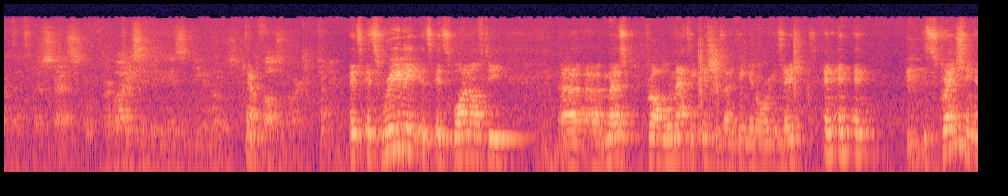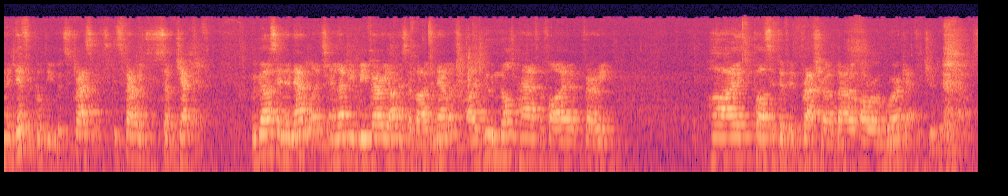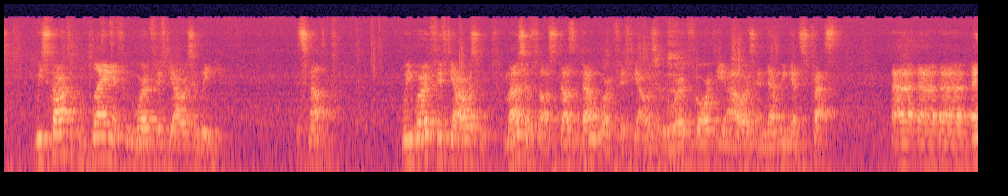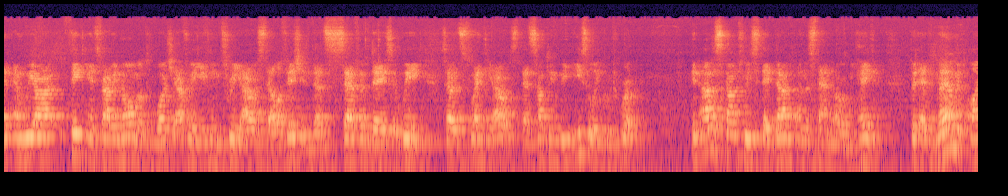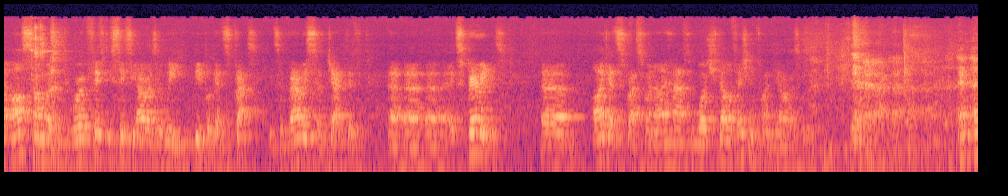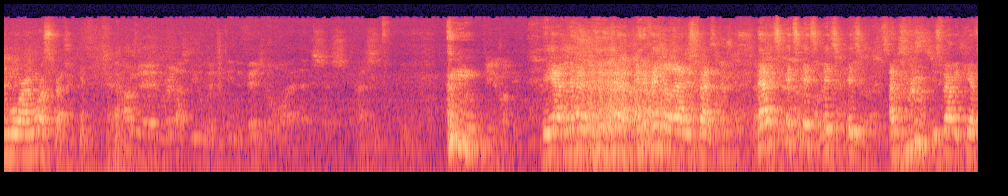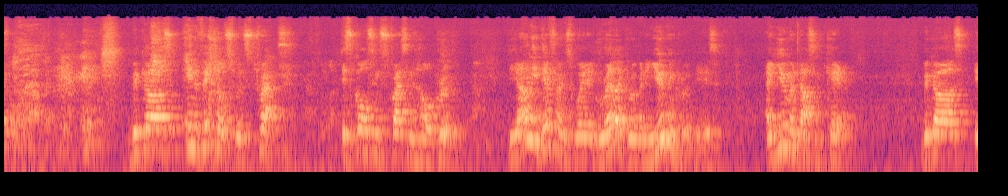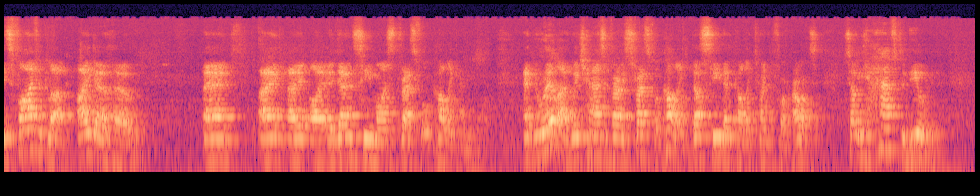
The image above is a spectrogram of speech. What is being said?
of, of stress, our body simply begins to decompose. Yeah. It falls. It's, it's really, it's, it's one of the uh, uh, most problematic issues, I think, in organizations. And, and, and the strange thing and the difficulty with stress is, it's very subjective. Because in the Netherlands, and let me be very honest about the Netherlands, I do not have a very high positive impression about our work attitude in the Netherlands. We start to complain if we work 50 hours a week. It's nothing. We work 50 hours, most of us does, don't work 50 hours, we work 40 hours and then we get stressed. Uh, uh, uh, and, and we are thinking it's very normal to watch every evening three hours television. That's seven days a week, so it's 20 hours. That's something we easily could work. In other countries, they don't understand our behavior. But at the moment I ask somebody to work 50, 60 hours a week, people get stressed. It's a very subjective experience. Uh, I get stressed when I have to watch television 20 hours a week. and, and more and more stress. Yeah. How do the gorillas deal with the individual uh, that's stressed? Yeah, yeah, individual that is stress. That's, it's, it's, it's, it's, a group is very careful about it. Because individuals with stress is causing stress in the whole group. The only difference with a gorilla group and a human group is a human doesn't care. Because it's five o'clock, I go home, and I, I, I don't see my stressful colleague anymore. A gorilla, which has a very stressful colleague, does see that colleague 24 hours. So you have to deal with it.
